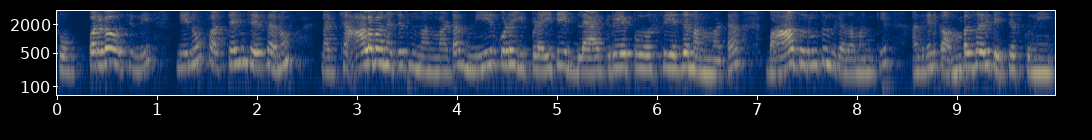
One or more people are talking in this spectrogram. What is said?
సూపర్గా వచ్చింది. నేను ఫస్ట్ టైం చేశాను. నాకు చాలా బాగా నచ్చేసింది అనమాట మీరు కూడా ఇప్పుడైతే ఈ బ్లాక్ గ్రేప్ సీజన్ అనమాట బాగా దొరుకుతుంది కదా మనకి. అందుకని కంపల్సరీ తెచ్చేసుకుని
